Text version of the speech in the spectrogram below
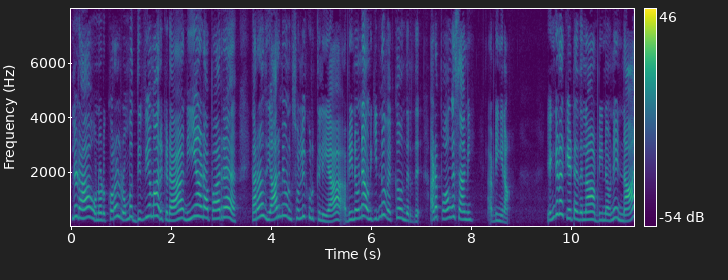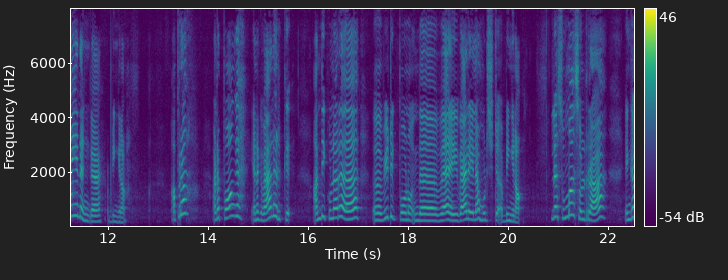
இல்லைடா உன்னோட குரல் ரொம்ப திவ்யமாக இருக்குடா. நீயாடா பாடுற. யாராவது யாருமே உனக்கு சொல்லி கொடுக்கலையா? அப்படின்னோடனே அவனுக்கு இன்னும் வெக்கம் வந்துடுது அட போங்க சாமி அப்படிங்கிறான். எங்கடா கேட்டதெல்லாம்? அப்படின்னோடனே நாயனங்க அப்படிங்கிறான். அப்புறம் அட போங்க எனக்கு வேலை இருக்குது அந்திக்குள்ளார வீட்டுக்கு போகணும். இந்த வே வேலையெல்லாம் முடிச்சுட்டு அப்படிங்கிறான். இல்லை சும்மா சொல்கிறா எங்கே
